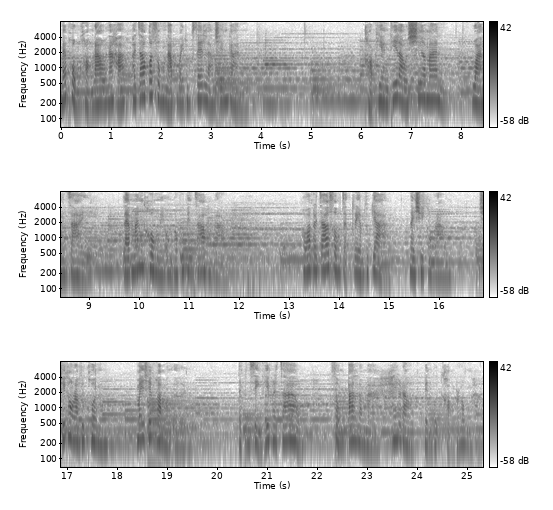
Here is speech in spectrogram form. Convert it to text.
แม้ผมของเรานะคะ พระเจ้าก็ทรงนับไว้ทุกเส้นแล้วเช่นกัน อเพียงที่เราเชื่อมั่น วางใจ และมั่นคงในองค์พระผู้เป็นเจ้าของเรา เพราะว่าพระเจ้าทรงจัดเตรียมทุกอย่างในชีวิตของเรา ชีวิตของเราทุกคนไม่ใช่ความบังเอิญ แต่เป็นสิ่งที่พระเจ้าทรงปั้นเรามาให้เราเป็นบุตรของพระองค์ค่ะ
